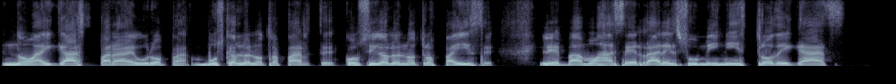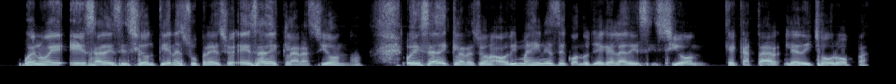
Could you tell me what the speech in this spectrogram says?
No hay gas para Europa. Búsquenlo en otra parte, consíganlo en otros países. Les vamos a cerrar el suministro de gas. Bueno, e, esa decisión tiene su precio, esa declaración, ¿no? Esa declaración, ahora imagínense cuando llegue la decisión que Qatar le ha dicho a Europa,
